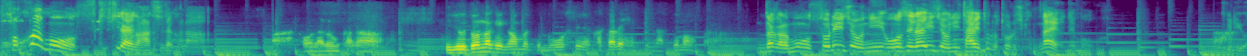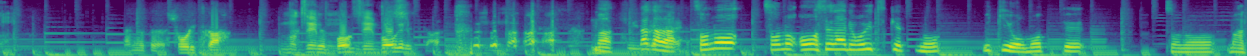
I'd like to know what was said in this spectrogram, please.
そこはもう好き嫌いの話だから。まあ、そうなるんかな。うん結局、どんだけ頑張っても大瀬には勝たれへんってなってまうんかな。だからもうそれ以上に、大瀬良以上にタイトル取るしかないよね、もう、栗は。何をとる勝率か。もう全部防、全部防。御率か？まあ、だから、その、その大瀬良に追いつけの息を持って、その、まあ、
